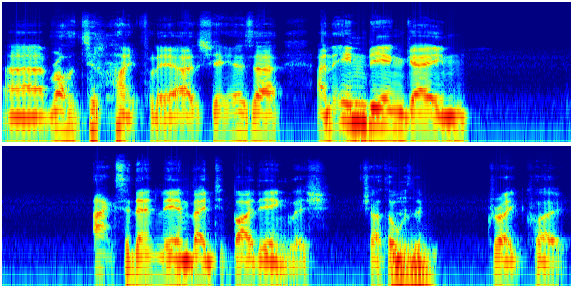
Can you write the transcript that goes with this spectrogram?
uh, rather delightfully, actually, as a, an Indian game accidentally invented by the English, which I thought mm-hmm. was a mm-hmm. great quote.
